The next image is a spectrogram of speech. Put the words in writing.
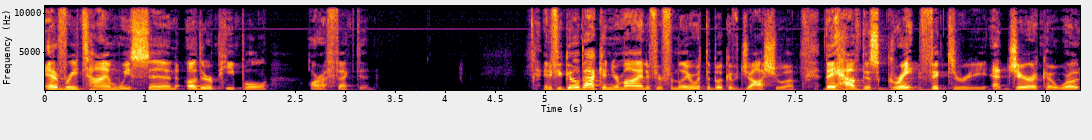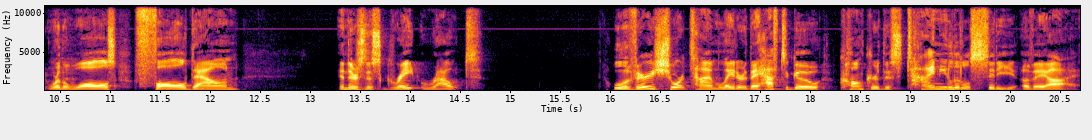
Every time we sin, other people are affected. And if you go back in your mind, if you're familiar with the book of Joshua, they have this great victory at Jericho where, where the walls fall down and there's this great rout. Well, a very short time later, they have to go conquer this tiny little city of Ai.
